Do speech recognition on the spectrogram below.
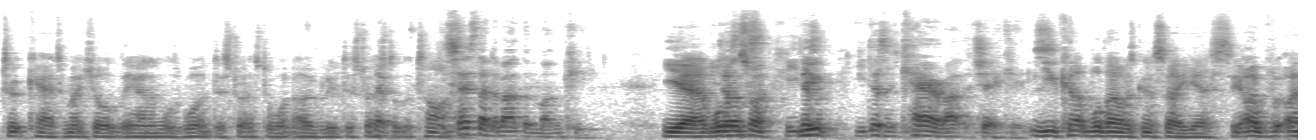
took care to make sure that the animals weren't distressed or weren't overly distressed No, at the time. He says that about the monkey. yeah, He well, that's right. He doesn't. He doesn't care about the chickens. You can't. Well, I was going to say yes. See, I, I,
